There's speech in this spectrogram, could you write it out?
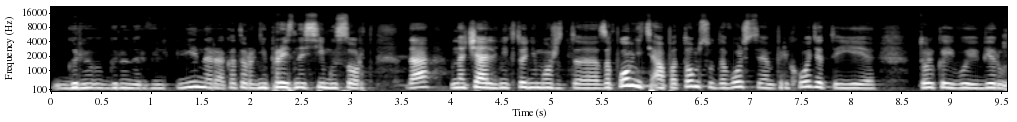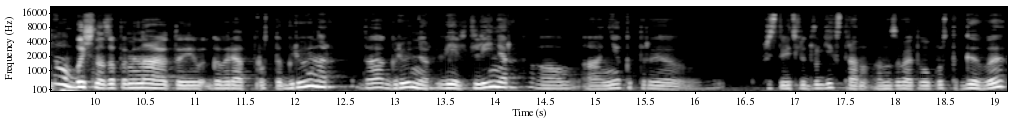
Грю, Грюнер Вильтлинера, который непроизносимый сорт, да, вначале никто не может запомнить, а потом с удовольствием приходят и только его и берут. Ну, обычно запоминают и говорят просто Грюнер, да, Грюнер, Вельтлинер, а некоторые представители других стран называют его просто ГВ.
